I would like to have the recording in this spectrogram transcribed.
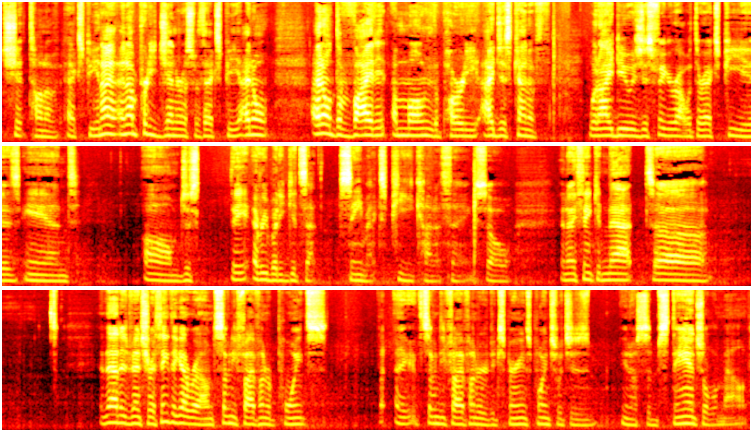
shit ton of XP, and I and I'm pretty generous with XP. I don't I don't divide it among the party. I just kind of what I do is just figure out what their XP is, and um, just they everybody gets that same XP kind of thing. So, and I think in that uh, in that adventure, I think they got around 7,500 points, uh, 7,500 experience points, which is you know substantial amount.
